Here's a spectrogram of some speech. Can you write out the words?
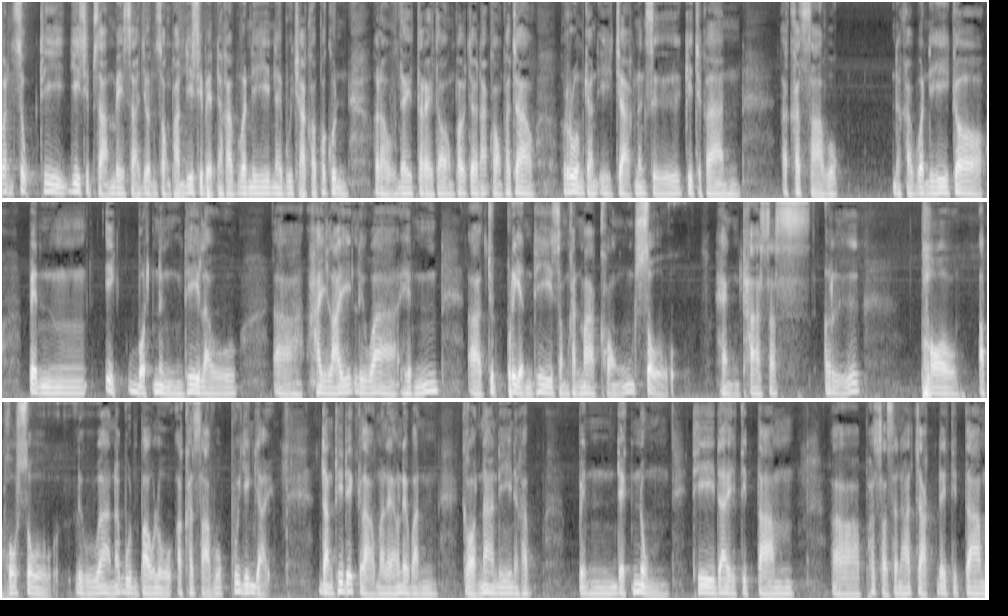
วันศุกร์ที่ 23 เมษายน 2021 นะครับ วันนี้ในบูชาขอบพระคุณ เราได้ไตรตรองพระวจนะของพระเจ้า ร่วมกันอีกจากหนังสือกิจการอคัสสาวกนะครับ วันนี้ก็เป็นอีกบทหนึ่งที่เราไฮไลท์หรือว่าเห็นจุดเปลี่ยนที่สำคัญมากของโซแห่งทาซัส หรือพอล อโพโซหรือว่านักบุญเปาโลอัคสาวกผู้ยิ่งใหญ่ ดังที่ได้กล่าวมาแล้วในวันก่อนหน้านี้นะครับ เป็นเด็กหนุ่มที่ได้ติดตามพระศาสนาจักรได้ติดตาม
